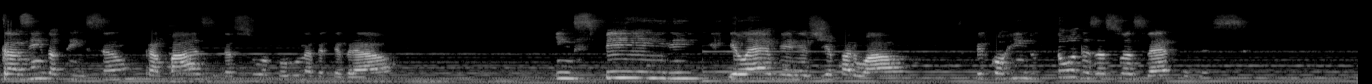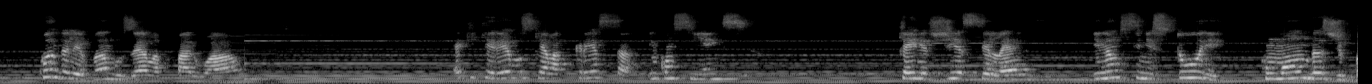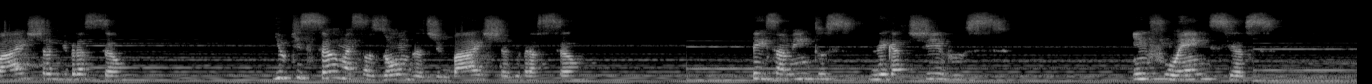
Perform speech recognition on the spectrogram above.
Trazendo atenção para a base da sua coluna vertebral. Inspire e leve a energia para o alto, percorrendo todas as suas vértebras. Quando elevamos ela para o alto, é que queremos que ela cresça em consciência, que a energia se eleve e não se misture com ondas de baixa vibração. E o que são essas ondas de baixa vibração? Pensamentos negativos, influências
